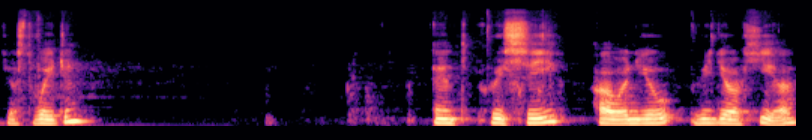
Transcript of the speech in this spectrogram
Just waiting. And we see our new video here.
